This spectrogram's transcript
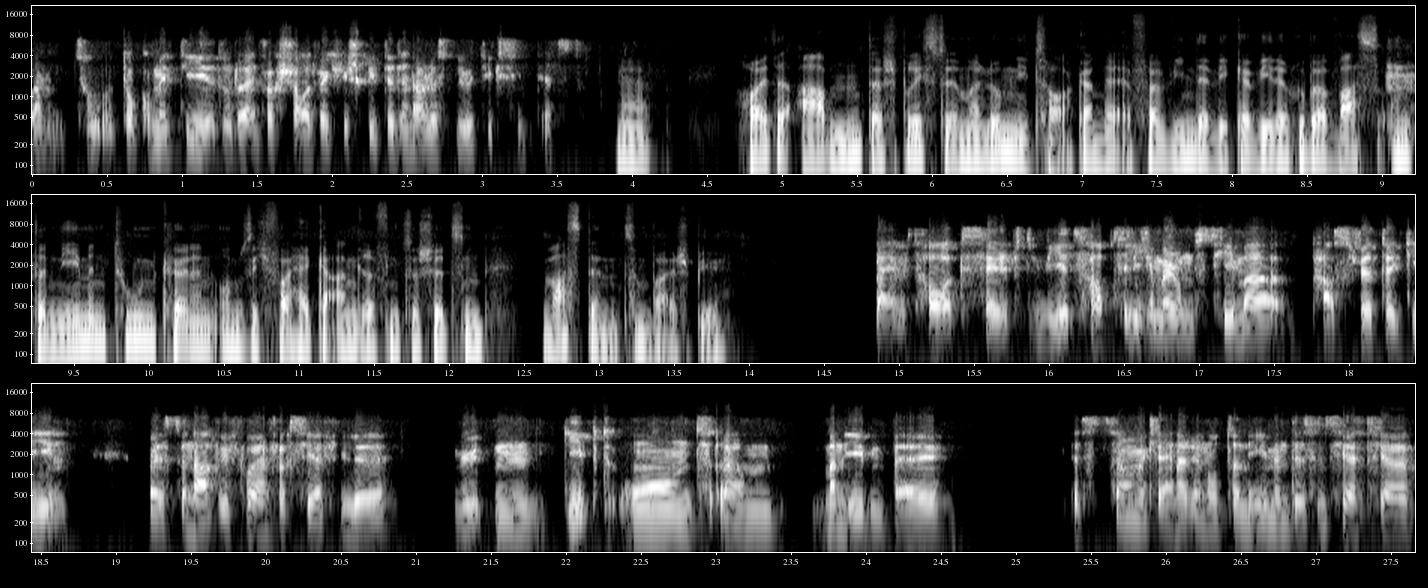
ähm, zu dokumentiert oder einfach schaut, welche Schritte denn alles nötig sind jetzt. Ja. Heute Abend, da sprichst du im Alumni Talk an der FH Wien der WKW darüber, was Unternehmen tun können, um sich vor Hackerangriffen zu schützen. Was denn zum Beispiel? Beim Talk selbst wird es hauptsächlich einmal ums Thema Passwörter gehen, weil es da nach wie vor einfach sehr viele Mythen gibt und ähm, man eben bei jetzt sagen wir mal kleineren Unternehmen das ein sehr, sehr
